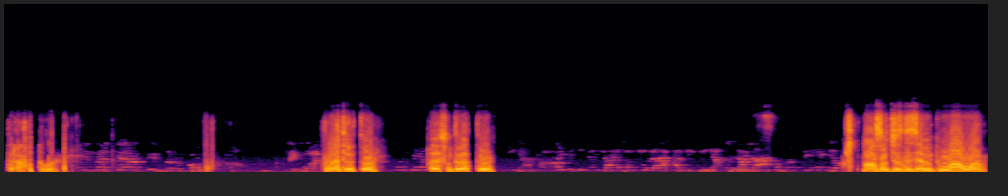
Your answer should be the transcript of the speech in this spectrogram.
Trator. Não é trator? Parece um trator. Nossa, esse desenho é muito mal, mano.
